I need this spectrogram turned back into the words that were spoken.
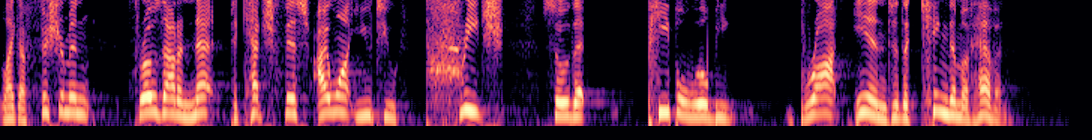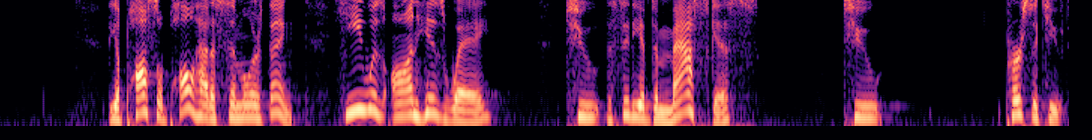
like a fisherman throws out a net to catch fish, I want you to preach so that people will be brought into the kingdom of heaven. The Apostle Paul had a similar thing. He was on his way to the city of Damascus to persecute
